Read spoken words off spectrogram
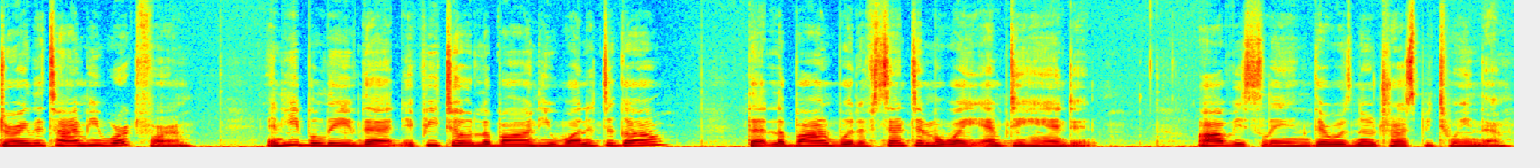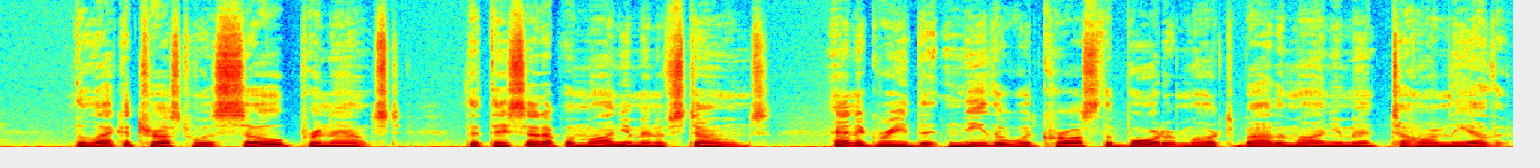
during the time he worked for him, and he believed that if he told Laban he wanted to go, that Laban would have sent him away empty handed. Obviously, there was no trust between them. The lack of trust was so pronounced that they set up a monument of stones and agreed that neither would cross the border marked by the monument to harm the other.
